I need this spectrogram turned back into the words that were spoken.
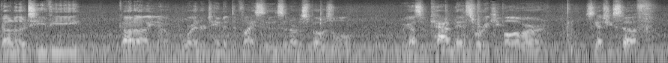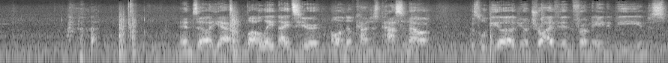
Got another TV, got uh, you know more entertainment devices at our disposal. We got some cabinets where we keep all of our sketchy stuff. and uh, yeah, a lot of late nights here. I'll end up kind of just passing out because we'll be uh, you know driving from A to B and just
